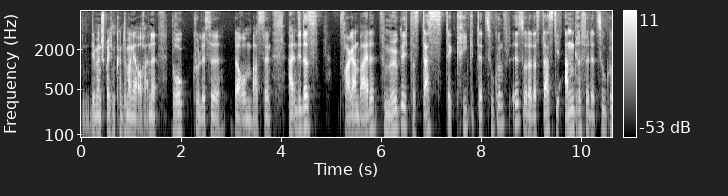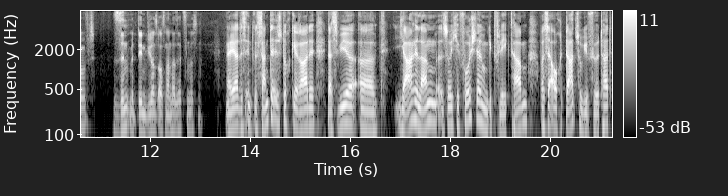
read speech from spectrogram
dementsprechend könnte man ja auch eine Druckkulisse darum basteln. Halten Sie das, Frage an beide, für möglich, dass das der Krieg der Zukunft ist oder dass das die Angriffe der Zukunft sind, mit denen wir uns auseinandersetzen müssen? Naja, das Interessante ist doch gerade, dass wir äh, jahrelang solche Vorstellungen gepflegt haben, was ja auch dazu geführt hat,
